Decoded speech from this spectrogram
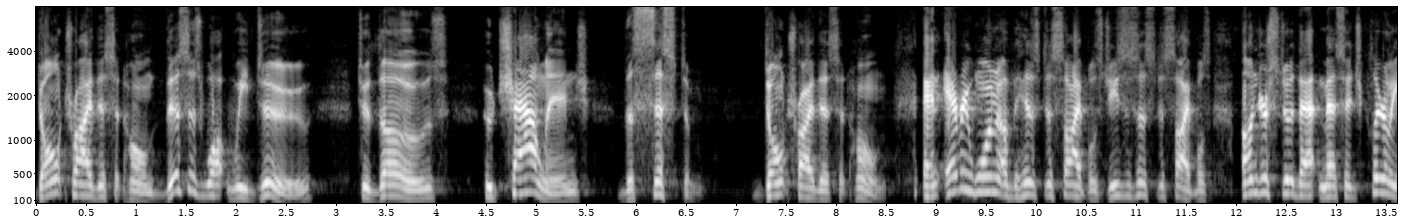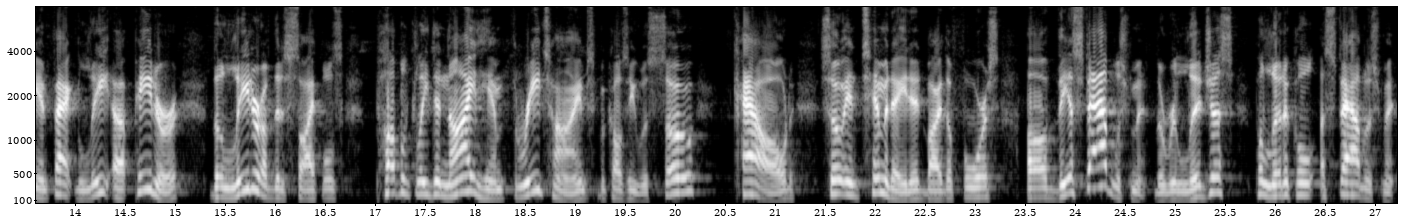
Don't try this at home. This is what we do to those who challenge the system. Don't try this at home. And every one of his disciples, Jesus' disciples, understood that message clearly. In fact, uh, Peter, the leader of the disciples, publicly denied him three times because he was so cowed, so intimidated by the force of the establishment, the religious political establishment.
